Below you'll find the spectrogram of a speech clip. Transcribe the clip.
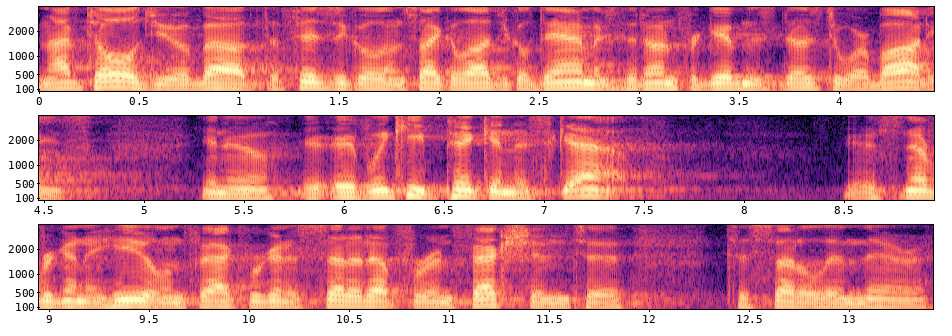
And I've told you about the physical and psychological damage that unforgiveness does to our bodies. You know, if we keep picking the scab, it's never going to heal. In fact, we're going to set it up for infection to, to settle in there.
